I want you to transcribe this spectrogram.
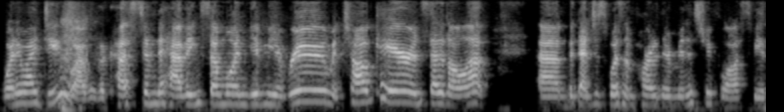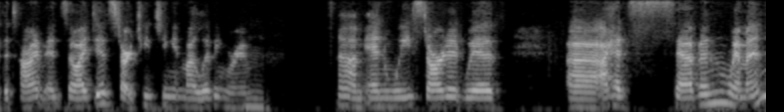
what do I do? I was accustomed to having someone give me a room and childcare and set it all up. Um, but that just wasn't part of their ministry philosophy at the time. And so I did start teaching in my living room. Mm. and we started with, uh, I had seven women.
